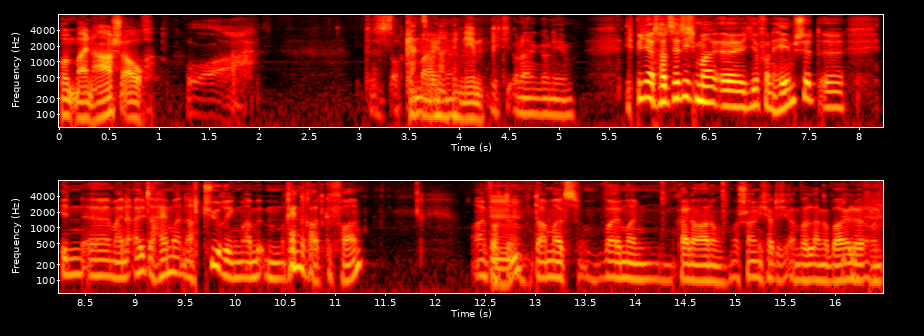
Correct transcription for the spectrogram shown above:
Und mein Arsch auch. Das ist auch Ganz gemein, ne? unangenehm. Richtig unangenehm. Ich bin ja tatsächlich mal äh, hier von Helmstedt äh, in äh, meine alte Heimat nach Thüringen mal mit dem Rennrad gefahren. Einfach da, damals, weil man, keine Ahnung, wahrscheinlich hatte ich einfach Langeweile und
